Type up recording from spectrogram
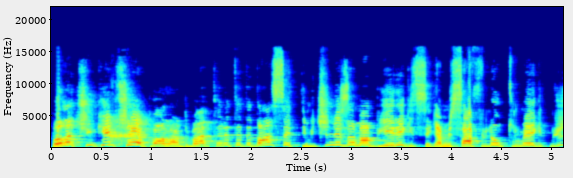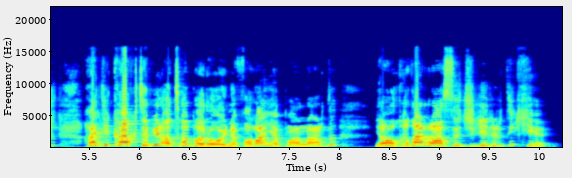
bana çünkü hep şey yaparlardı. Ben TRT'de dans ettiğim için ne zaman bir yere gitsek yani misafirle oturmaya gitmişiz. Hadi kalk da bir ata barı oyna falan yaparlardı. Ya o kadar rahatsız edici gelirdi ki.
